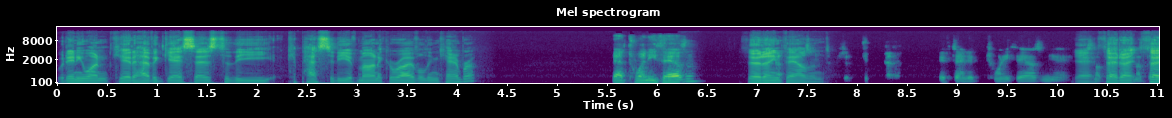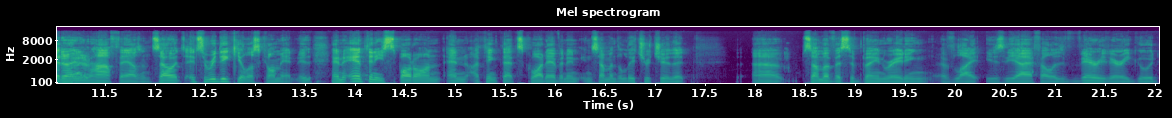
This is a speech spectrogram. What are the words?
Would anyone care to have a guess as to the capacity of Manuka Oval in Canberra? About 20,000? 13,000. 15 to 20,000, yeah. Yeah, It's not 13, that- not that 13 and a half thousand. So it's, it's a ridiculous comment. And Anthony's spot on, and I think that's quite evident in some of the literature that uh, some of us have been reading of late, is the AFL is very, very good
